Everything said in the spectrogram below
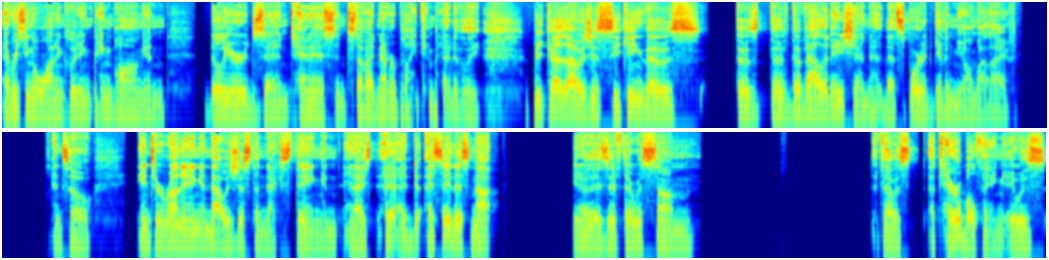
Every single one, including ping pong and billiards and tennis and stuff I'd never played competitively because I was just seeking those those the the validation that sport had given me all my life. And so enter running and that was just the next thing and and I I, I say this not you know as if there was some if that was a terrible thing it was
